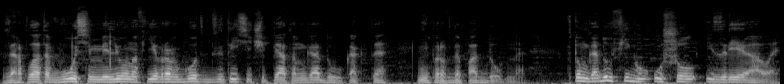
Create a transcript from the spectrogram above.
Зарплата 8 миллионов евро в год в 2005 году, как-то неправдоподобно. В том году Фигу ушел из Реала,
